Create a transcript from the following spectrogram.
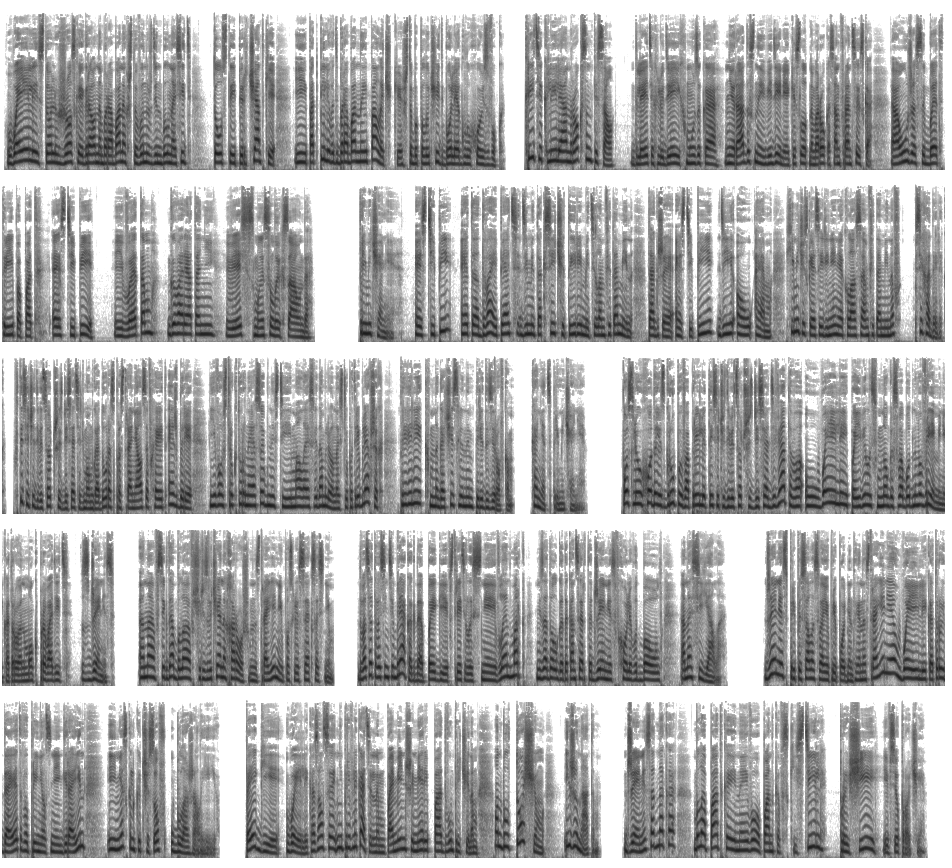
Уэйли столь жестко играл на барабанах, что вынужден был носить толстые перчатки и подпиливать барабанные палочки, чтобы получить более глухой звук. Критик Лилиан Роксон писал, «Для этих людей их музыка — не радостные видения кислотного рока Сан-Франциско, а ужасы бэт-трипа под STP, и в этом, говорят они, весь смысл их саунда». Примечание. STP — это 2,5-диметокси-4-метиламфетамин, также STP-DOM, химическое соединение класса амфетаминов, психоделик. В 1967 году распространялся в Хейт-Эшбери, его структурные особенности и малая осведомленность употреблявших привели к многочисленным передозировкам. Конец примечания. После ухода из группы в апреле 1969-го у Уэйли появилось много свободного времени, которое он мог проводить с Дженнис. Она всегда была в чрезвычайно хорошем настроении после секса с ним. 20 сентября, когда Пегги встретилась с ней в Лэндмарк, незадолго до концерта Дженнис в Холливуд Боул, она сияла. Дженнис приписала свое приподнятое настроение Уэйли, который до этого принял с ней героин и несколько часов ублажал ее. Пегги Уэйли казался непривлекательным, по меньшей мере, по двум причинам. Он был тощим и женатым. Дженнис, однако, была падкой на его панковский стиль, прыщи и все прочее.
